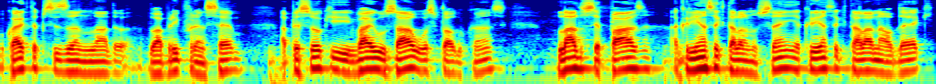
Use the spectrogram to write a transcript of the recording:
o cara que está precisando lá do, do abrigo francês, a pessoa que vai usar o Hospital do Câncer, lá do CEPASA, a criança que está lá no SEM, a criança que está lá na AUDEC.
